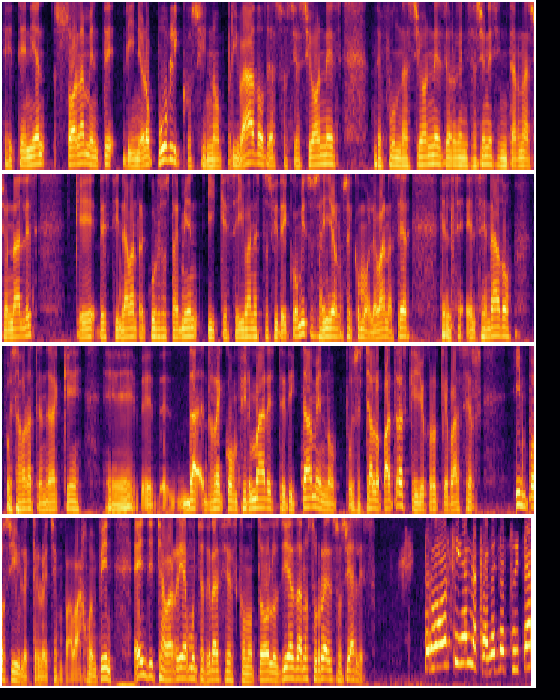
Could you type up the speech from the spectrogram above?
eh, tenían solamente dinero público, sino privado, de asociaciones, de fundaciones, de organizaciones internacionales que destinaban recursos también y que se iban estos fideicomisos. Ahí yo no sé cómo le van a hacer. El, el Senado pues ahora tendrá que eh, eh, reconfirmar este dictamen o pues echarlo para atrás, que yo creo que va a ser imposible que lo echen para abajo. En fin, Angie Chavarría, muchas gracias como todos los días. Danos tus redes sociales. Por favor, síganme a través de Twitter,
